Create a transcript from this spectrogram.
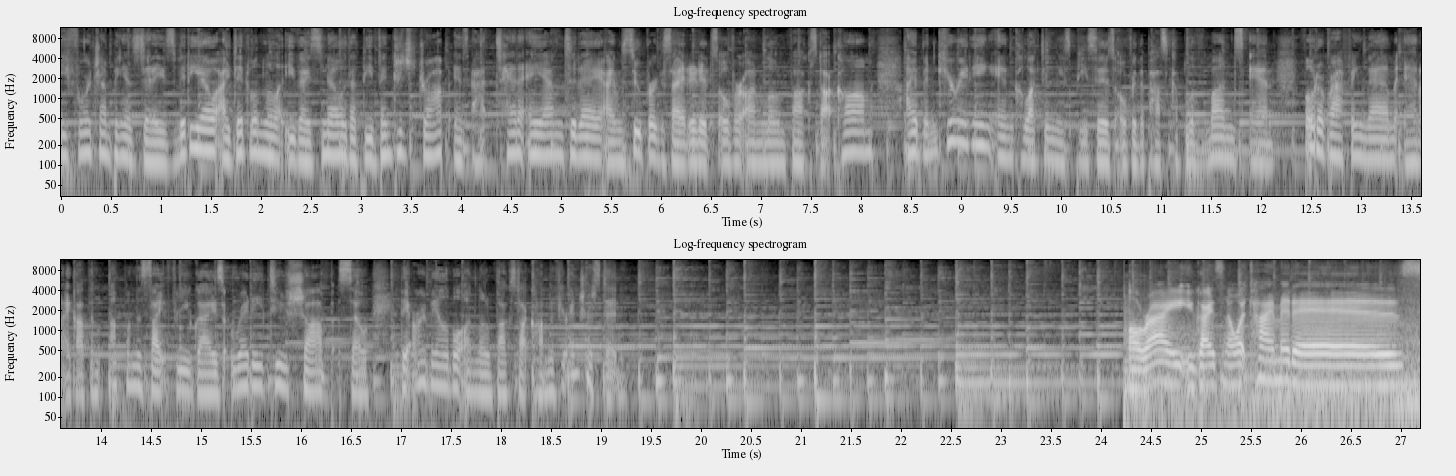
Before jumping into today's video, I did want to let you guys know that the vintage drop is at 10 a.m. today. I'm super excited. It's over on lonefox.com. I have been curating and collecting these pieces over the past couple of months and photographing them, and I got them up on the site for you guys ready to shop. So they are available on lonefox.com if you're interested. All right, you guys know what time it is.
